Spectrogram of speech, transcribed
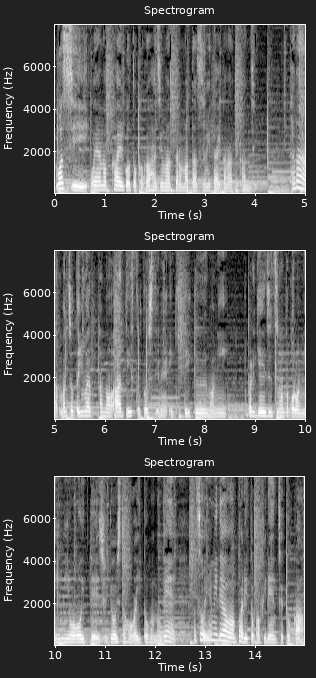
もし親の介護とかが始まったらまた住みたいかなって感じ。ただ、まあ、ちょっと今あのアーティストとしてね生きていくのにやっぱり芸術のところに身を置いて修行した方がいいと思うので、そういう意味では、まあ、パリとかフィレンツェとか、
